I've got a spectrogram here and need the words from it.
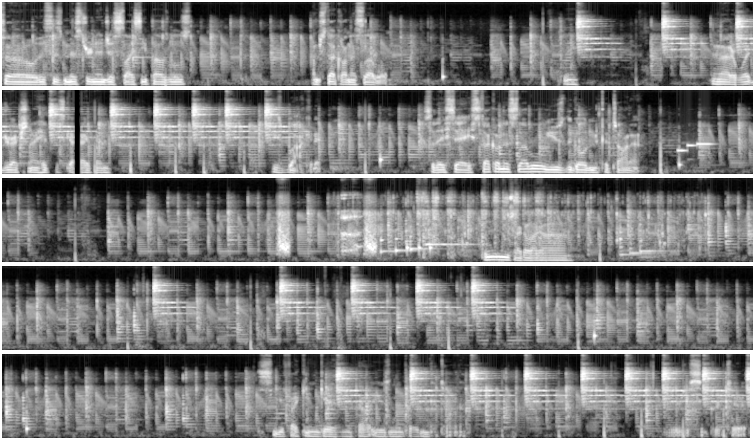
So this is Mr. Ninja Slicey Puzzles. I'm stuck on this level. See? No matter what direction I hit this guy from, he's blocking it. So they say, stuck on this level, use the golden katana. Boom, shakalaka. See if I can get him without using the golden katana. A secret to it.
